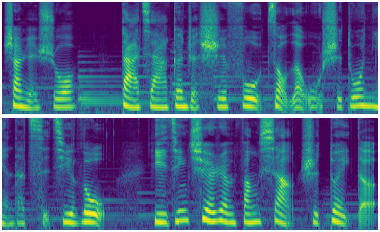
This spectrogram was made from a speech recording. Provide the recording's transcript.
上人说，大家跟着师父走了五十多年的慈济路，已经确认方向是对的，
